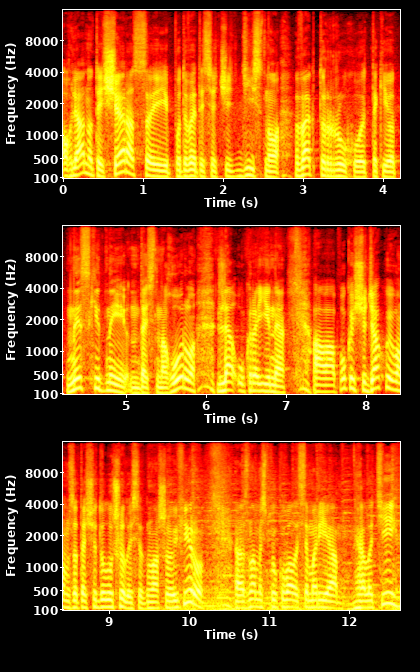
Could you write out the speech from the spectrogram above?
оглянути ще раз і подивитися, чи дійсно вектор руху такий от несхідний, десь нагору для України. А поки що дякую вам за те, що долучилися до нашого ефіру. Е, З нами спілкувалася Марія Гелатій,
